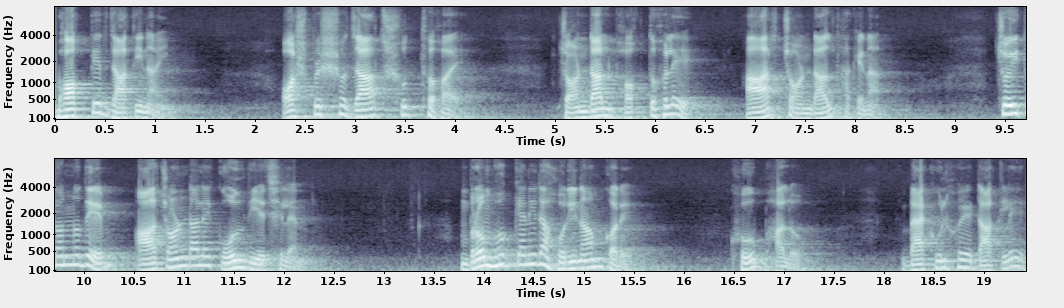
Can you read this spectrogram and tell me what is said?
ভক্তের জাতি নাই। অস্পৃশ্য জাত শুদ্ধ হয়। চণ্ডাল ভক্ত হলে আর চণ্ডাল থাকে না। চৈতন্যদেব আচণ্ডালে কোল দিয়েছিলেন। ব্রহ্মজ্ঞানীরা হরিনাম করে, খুব ভালো। ব্যাকুল হয়ে ডাকলে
